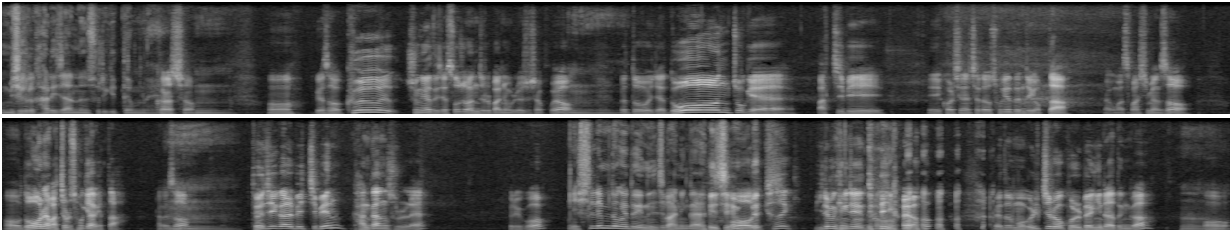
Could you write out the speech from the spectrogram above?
음식을 가리지 않는 술이기 때문에. 그렇죠. 음, 어 그래서 그 중에도 이제 소주 안주를 많이 올려주셨고요. 음. 그리고 또 이제 노원 쪽에 맛집이 이 걸신에 제대로 소개된 적이 없다라고 말씀하시면서 어, 노원의 맛집을 소개하겠다. 그래서 음. 돼지갈비집인 강강술래 그리고 이 신림동에도 있는 집 아닌가요, 이 집? 어 사실 이름이 굉장히 느리니까요. 그래도 뭐 을지로 골뱅이라든가 음. 어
